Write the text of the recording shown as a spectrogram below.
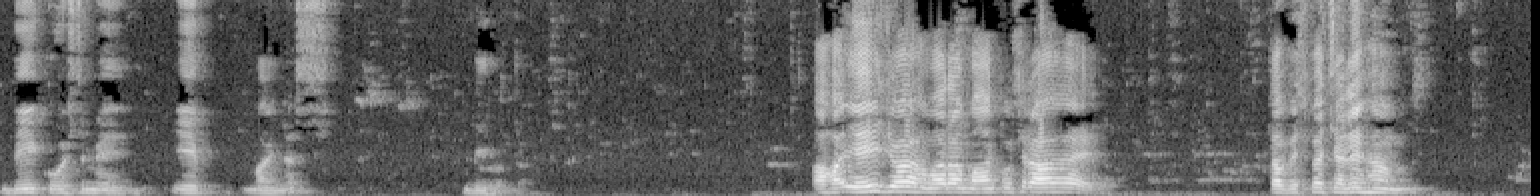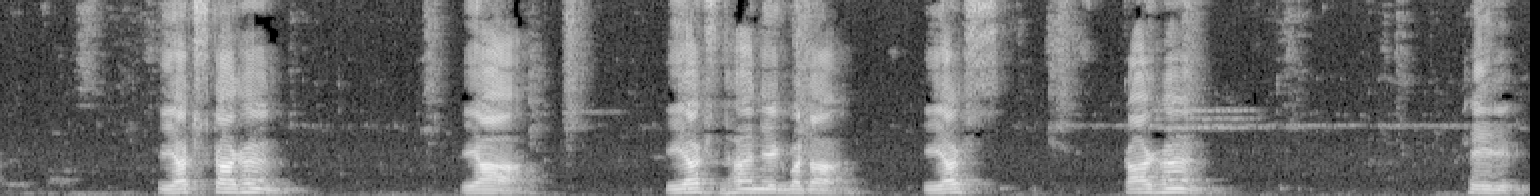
बी कोष्ट में ए माइनस बी होता है। यही जो है हमारा मान पूछ रहा है। तब इस पर चले हम। यक्स का घन या यक्स धन एक बटा यक्स का घन फिर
